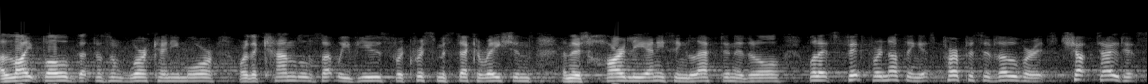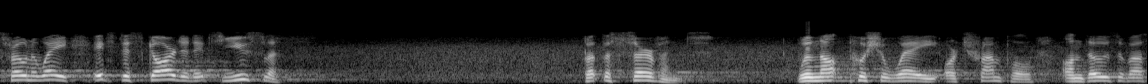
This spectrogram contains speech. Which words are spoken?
A light bulb that doesn't work anymore, or the candles that we've used for Christmas decorations and there's hardly anything left in it at all. Well, it's fit for nothing. Its purpose is over. It's chucked out. It's thrown away. It's discarded. It's useless. But the servant will not push away or trample on those of us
